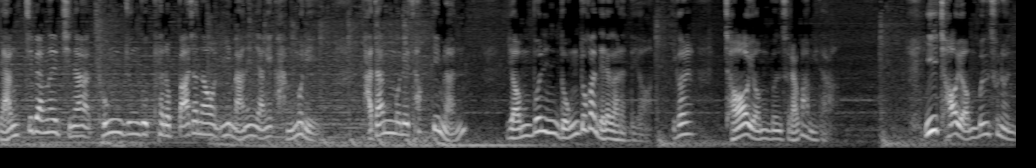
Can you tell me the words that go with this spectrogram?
양쯔강을 지나 동중국해로 빠져나온 이 많은 양의 강물이 바닷물에 섞이면 염분 농도가 내려가는데요. 이걸 저염분수라고 합니다. 이 저염분수는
